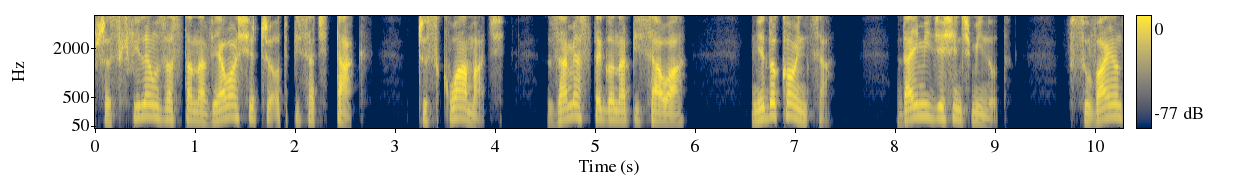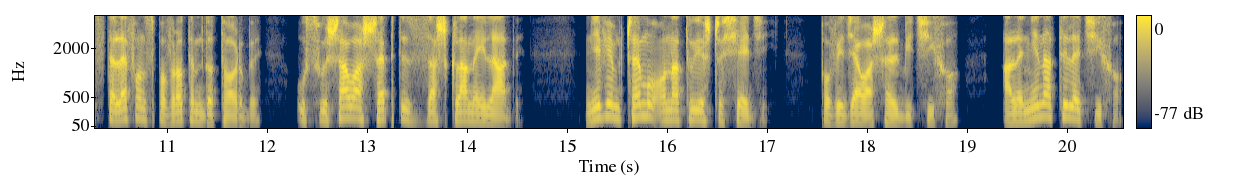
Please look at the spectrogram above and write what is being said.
Przez chwilę zastanawiała się, czy odpisać tak, czy skłamać. Zamiast tego napisała nie do końca. Daj mi 10 minut. Wsuwając telefon z powrotem do torby, usłyszała szepty z zaszklanej lady. Nie wiem, czemu ona tu jeszcze siedzi, powiedziała Shelby cicho, ale nie na tyle cicho.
